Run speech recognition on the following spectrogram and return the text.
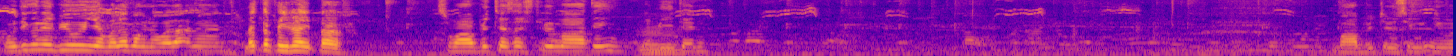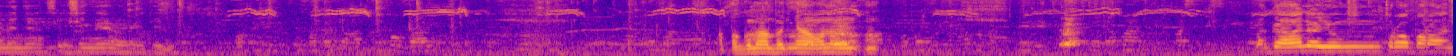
Kung hindi ko na-viewing niya, malamang nawala na yan. Ba't napilay, par? Sumabit siya sa stream natin, nabitin. Mabit yung sing ano niya, sing-sing na yun, itim. Kapag umabot nga ako ng, Pagka ano, yung tropa ron,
